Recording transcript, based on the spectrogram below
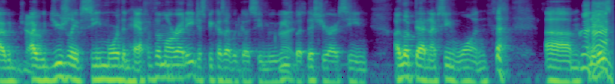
I would good I would usually have seen more than half of them already, just because I would go see movies. Nice. But this year I've seen. I looked at and I've seen one. um, and it is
